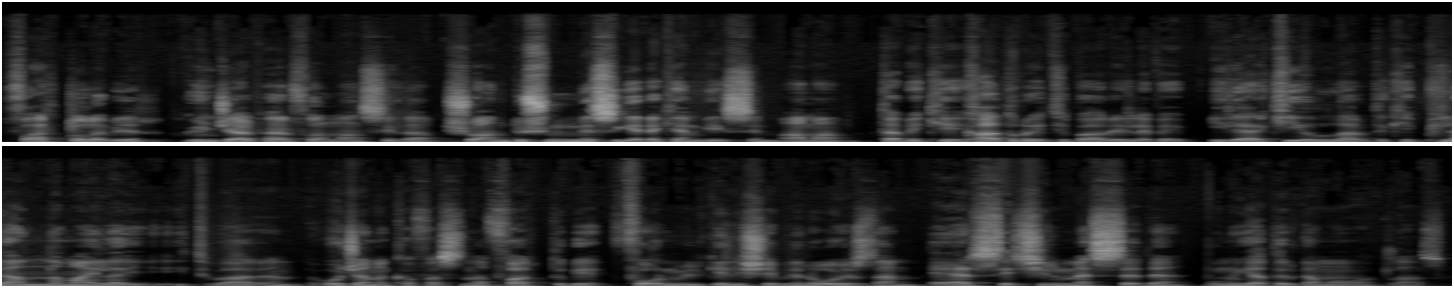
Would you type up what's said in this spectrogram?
farklı olabilir. Güncel performansıyla şu an düşünülmesi gereken bir isim ama tabii ki kadro itibariyle ve ileriki yıllardaki planlamayla itibaren hocanın kafasında farklı bir formül gelişebilir. O yüzden eğer seçilmezse de bunu yadırgamamak lazım.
